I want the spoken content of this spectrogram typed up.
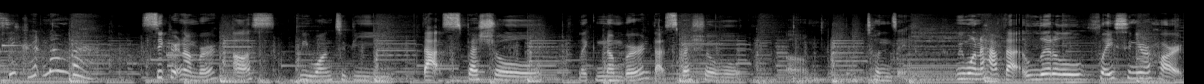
Secret number! Secret number, us, we want to be that special like number, that special um. We want to have that little place in your heart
